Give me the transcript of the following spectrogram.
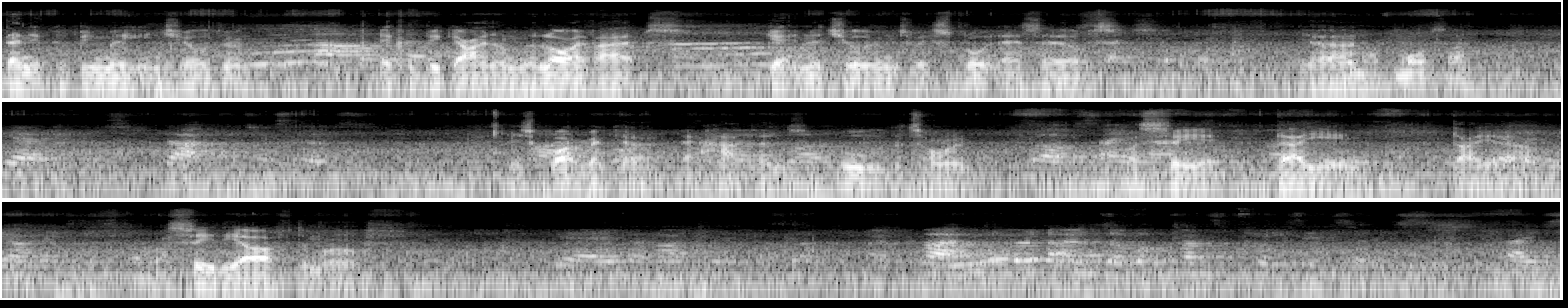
then it could be meeting children. It could be going on the live apps, getting the children to exploit themselves. Yeah, Got nothing more to say. it's quite regular. It happens all the time. I see it day in, day out. I see the aftermath. Right, we're going to go home, so I've got to run some tweets into this place.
